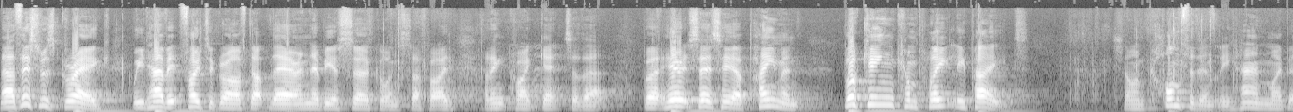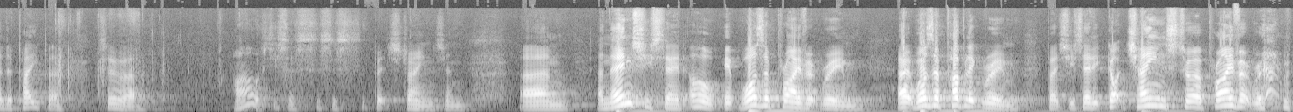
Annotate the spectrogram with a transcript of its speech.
Now, if this was Greg, we'd have it photographed up there and there'd be a circle and stuff. I, I didn't quite get to that. But here it says here payment, booking completely paid. So I'm confidently hand my bit of paper to her. Oh, she says, this is a bit strange. And, um, and then she said, oh, it was a private room. Uh, it was a public room, but she said it got changed to a private room.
